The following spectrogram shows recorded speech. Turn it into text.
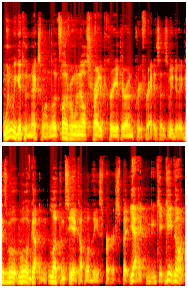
when we get to the next one, let's let everyone else try to create their own pre-phrase as we do it, because we'll we'll have got let them see a couple of these first. But yeah, keep, keep going.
